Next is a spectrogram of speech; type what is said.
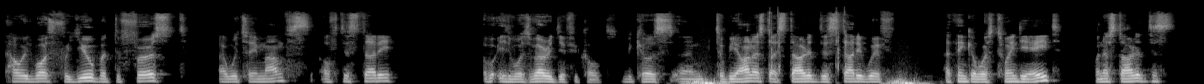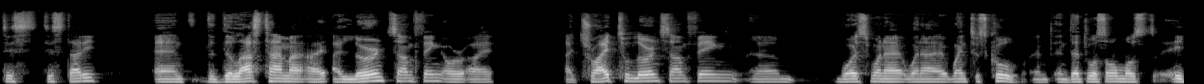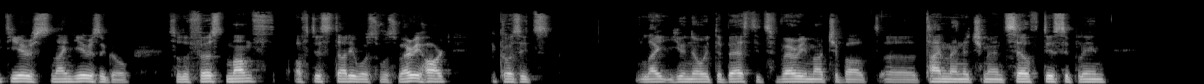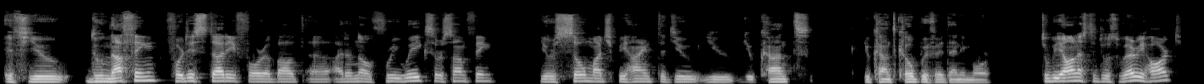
how it was for you, but the first, I would say months of the study, it was very difficult because, um, to be honest, I started this study with I think I was 28 when I started this, this, this study. And the, the last time I, I, I, learned something or I, I tried to learn something, um, was when I, when I went to school and, and that was almost eight years, nine years ago. So the first month of this study was, was very hard because it's like, you know it the best. It's very much about, uh, time management, self discipline, if you do nothing for this study for about uh, I don't know three weeks or something, you're so much behind that you you you can't you can't cope with it anymore. To be honest, it was very hard,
